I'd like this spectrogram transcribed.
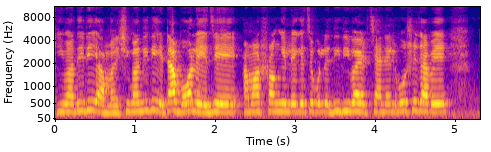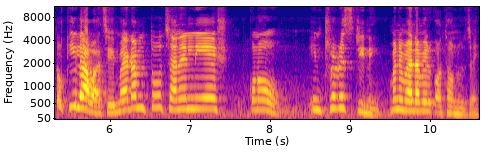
কিমা দিদি মানে সীমা দিদি এটা বলে যে, আমার সঙ্গে লেগেছে বলে দিদিভাইয়ের চ্যানেল বসে যাবে। তো কী লাভ আছে? ম্যাডাম তো চ্যানেল নিয়ে কোনো ইন্টারেস্টই নেই। মানে ম্যাডামের কথা অনুযায়ী।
